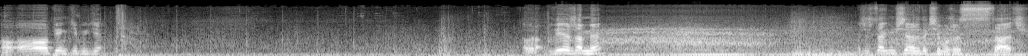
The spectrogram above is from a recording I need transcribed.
O, o, o, pięknie, pięknie. Dobra, wyjeżdżamy. Chociaż tak myślałem, że tak się może stać.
